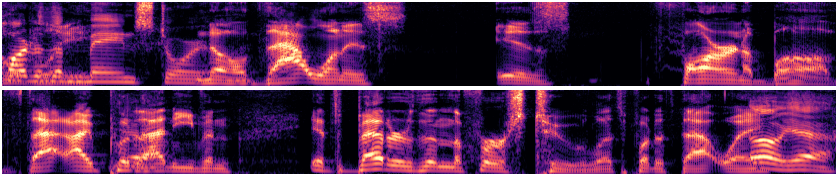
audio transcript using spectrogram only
part of the main story. no that one is is far and above that i put Yeah. that even it's better than the first two let's put it that way Oh, yeah.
